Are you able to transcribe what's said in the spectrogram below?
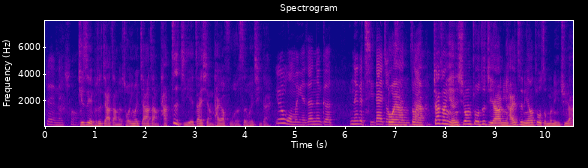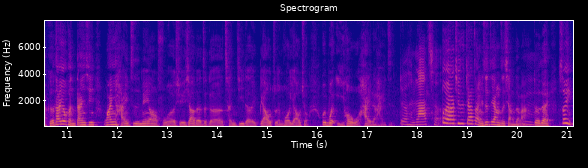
对，没错。其实也不是家长的错，因为家长他自己也在想，他要符合社会期待。因为我们也在那个那个期待中对啊，对啊，家长也很希望做自己啊。你孩子你要做什么，你去啊。可是他又很担心，万一孩子没有符合学校的这个成绩的标准或要求，会不会以后我害了孩子？对，很拉扯。对啊，其实家长也是这样子想的嘛，嗯、对不对？所以。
